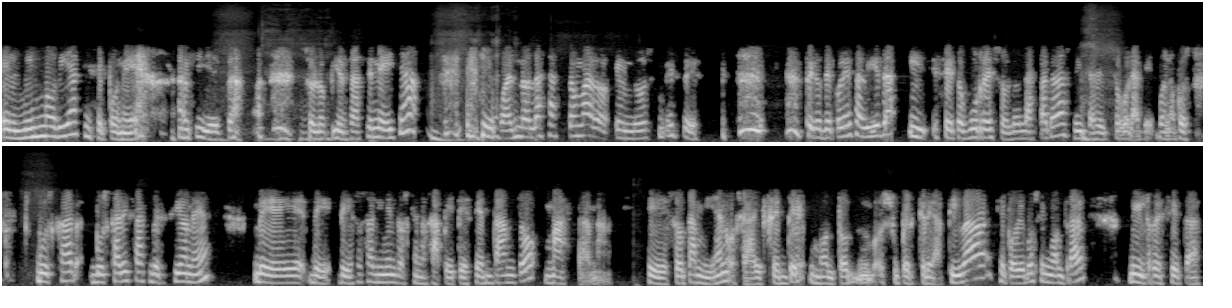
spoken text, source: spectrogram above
el mismo día que se pone a dieta. Solo piensas en ella, igual no las has tomado en dos meses, pero te pones a dieta y se te ocurre solo las patatas fritas de chocolate. Bueno, pues buscar, buscar esas versiones de, de, esos alimentos que nos apetecen tanto más sanas eso también, o sea, hay gente un montón súper creativa que podemos encontrar mil recetas,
